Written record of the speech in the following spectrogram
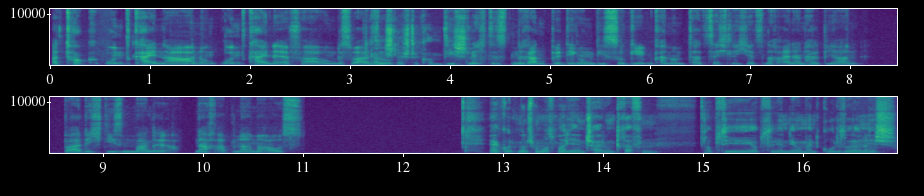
Ad-Hoc und keine Ahnung und keine Erfahrung. Das war also schlechte die schlechtesten Randbedingungen, die es so geben kann. Und tatsächlich jetzt nach eineinhalb Jahren bade ich diesen Mangel nach Abnahme aus. Ja gut, manchmal muss man die Entscheidung treffen. Ob sie, ob sie in dem Moment gut ist oder Ja. nicht.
